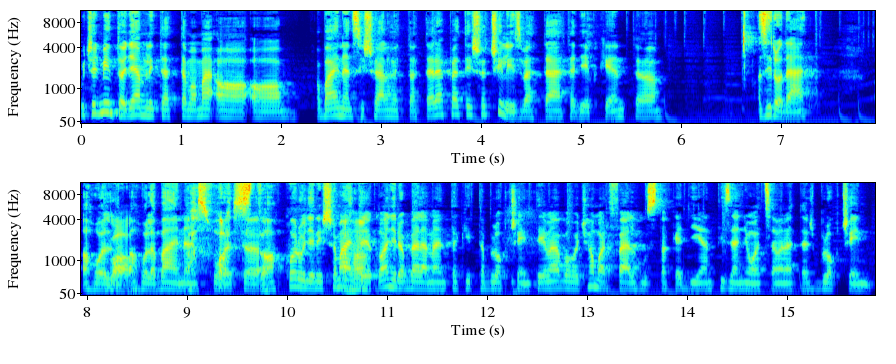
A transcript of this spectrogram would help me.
Úgyhogy, mint ahogy említettem, a, a, a, a Binance is elhagyta a terepet, és a Chiliz vette át egyébként az irodát, ahol, wow. ahol a Binance volt Azta. akkor, ugyanis a májtaiak annyira belementek itt a blockchain témába, hogy hamar felhúztak egy ilyen 18 emeletes blockchain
